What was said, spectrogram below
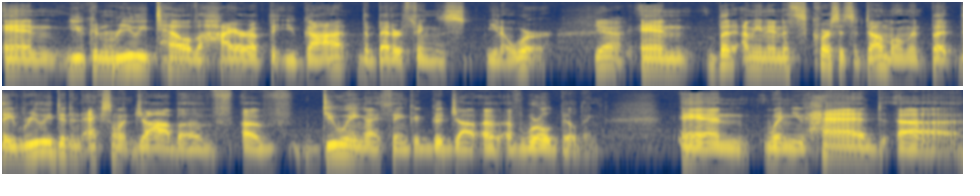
And you can really tell the higher up that you got, the better things, you know, were. Yeah. And but I mean, and it's, of course it's a dumb moment, but they really did an excellent job of of doing, I think, a good job of, of world building. And when you had, uh,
